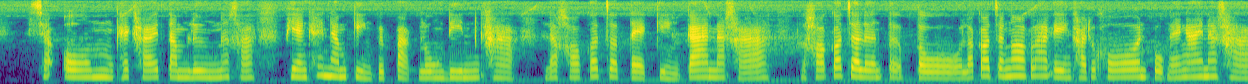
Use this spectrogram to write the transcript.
ๆชะอม คล้ายๆตำลึงนะคะ เพียงแค่นำกิ่งไปปักลงดินค่ะ แล้วเขาก็จะแตกกิ่งก้านนะคะ แล้วเขาก็จเจริญเติบโต แล้วก็จะงอกรากเองค่ะทุกคนปลูกง่าย ๆนะคะ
